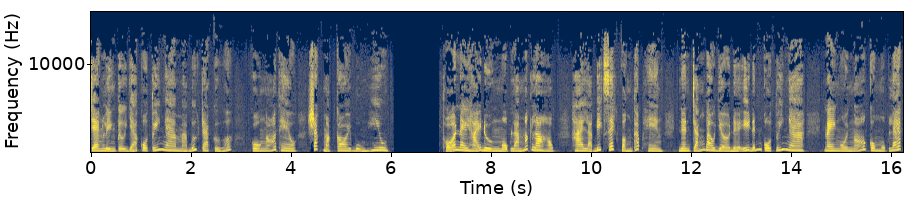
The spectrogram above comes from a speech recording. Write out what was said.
Chàng liền từ giả cô Túy Nga mà bước ra cửa, cô ngó theo, sắc mặt coi buồn hiu. Thuở nay hải đường một là mắt lo học, hai là biết xét vận thấp hèn, nên chẳng bao giờ để ý đến cô Túy Nga. Nay ngồi ngó cô một lát,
